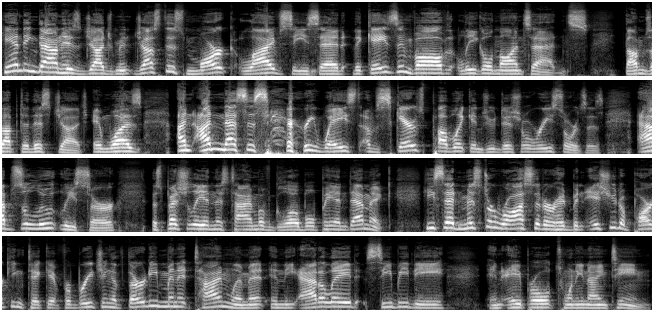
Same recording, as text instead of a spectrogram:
Handing down his judgment, Justice Mark Livesey said the case involved legal nonsense thumbs up to this judge and was an unnecessary waste of scarce public and judicial resources. Absolutely, sir, especially in this time of global pandemic. He said Mr. Rossiter had been issued a parking ticket for breaching a 30 minute time limit in the Adelaide CBD in April 2019.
